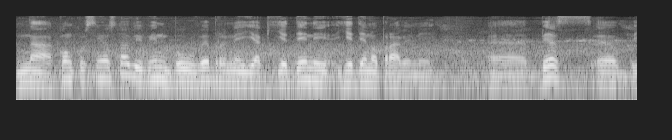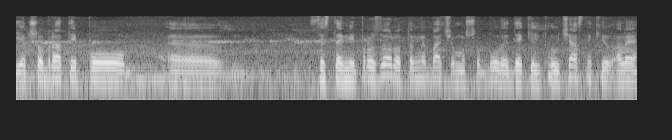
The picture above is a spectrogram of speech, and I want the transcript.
на конкурсній основі він був вибраний як єдиний, єдиноправильний. Без, якщо брати по системі Прозоро, то ми бачимо, що були декілька учасників, але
